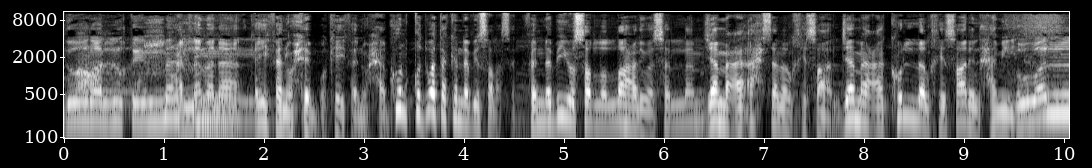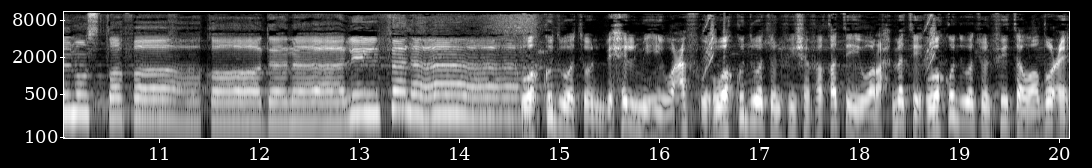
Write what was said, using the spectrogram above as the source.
ذر القمة علمنا كيف نحب وكيف نحب. كن قدوتك النبي صلى الله عليه وسلم. فالنبي صلى الله عليه وسلم جمع أحسن الخصال جمع كل الخصال الحميدة هو المصطفى قادنا للفلاح. هو قدوة بحلمه وعفوه هو قدوة في شفقته ورحمته هو قدوة في تواضعه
